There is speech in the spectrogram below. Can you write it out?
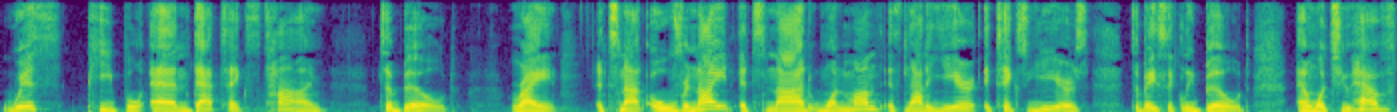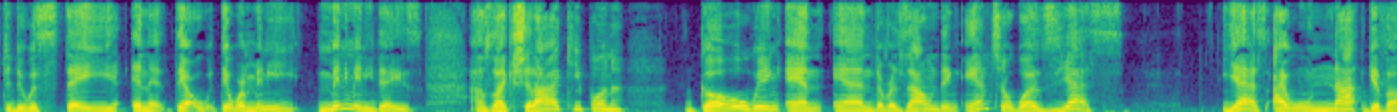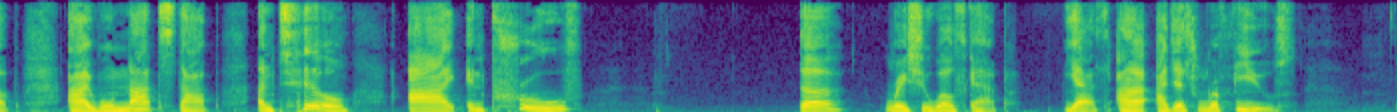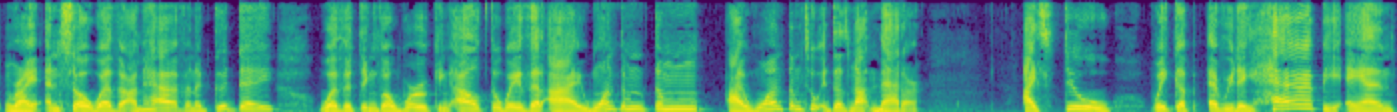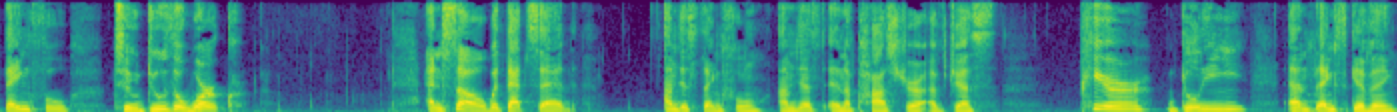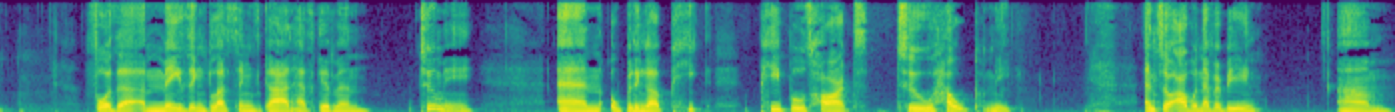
with people and that takes time to build, right? It's not overnight, it's not 1 month, it's not a year. It takes years to basically build. And what you have to do is stay in it. There there were many many many days I was like, should I keep on going and and the resounding answer was yes. Yes i will not give up. I will not stop until i improve the racial wealth gap. Yes i i just refuse right? And so whether i'm having a good day whether things are working out the way that i want them them I want them to, it does not matter. I still wake up every day happy and thankful to do the work. And so, with that said, I'm just thankful. I'm just in a posture of just pure glee and thanksgiving for the amazing blessings God has given to me and opening up pe- people's hearts to help me. And so I will never be um,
